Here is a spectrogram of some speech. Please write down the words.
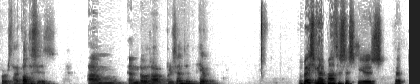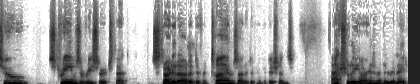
first hypothesis. Um, and those are presented here. The basic hypothesis is that two streams of research that started out at different times under different conditions actually are intimately related.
